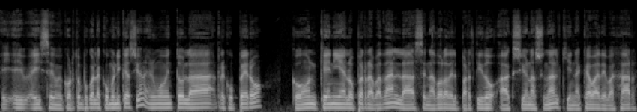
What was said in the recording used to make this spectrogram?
ahí, se me cortó un poco la comunicación, en un momento la recupero con Kenia López Rabadán, la senadora del Partido Acción Nacional, quien acaba de bajar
